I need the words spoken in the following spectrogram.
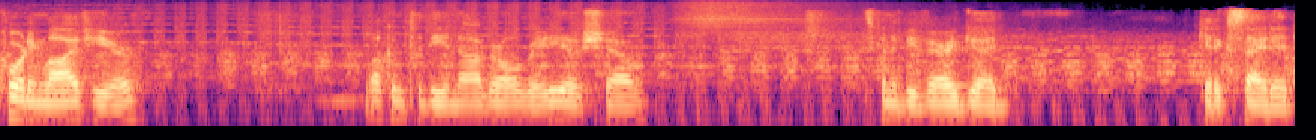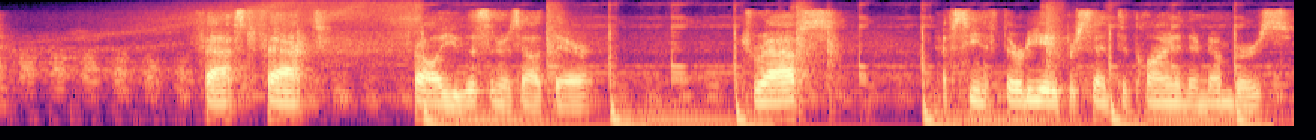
recording live here. Welcome to the inaugural radio show. It's going to be very good. Get excited. Fast fact for all you listeners out there drafts have seen a 38% decline in their numbers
